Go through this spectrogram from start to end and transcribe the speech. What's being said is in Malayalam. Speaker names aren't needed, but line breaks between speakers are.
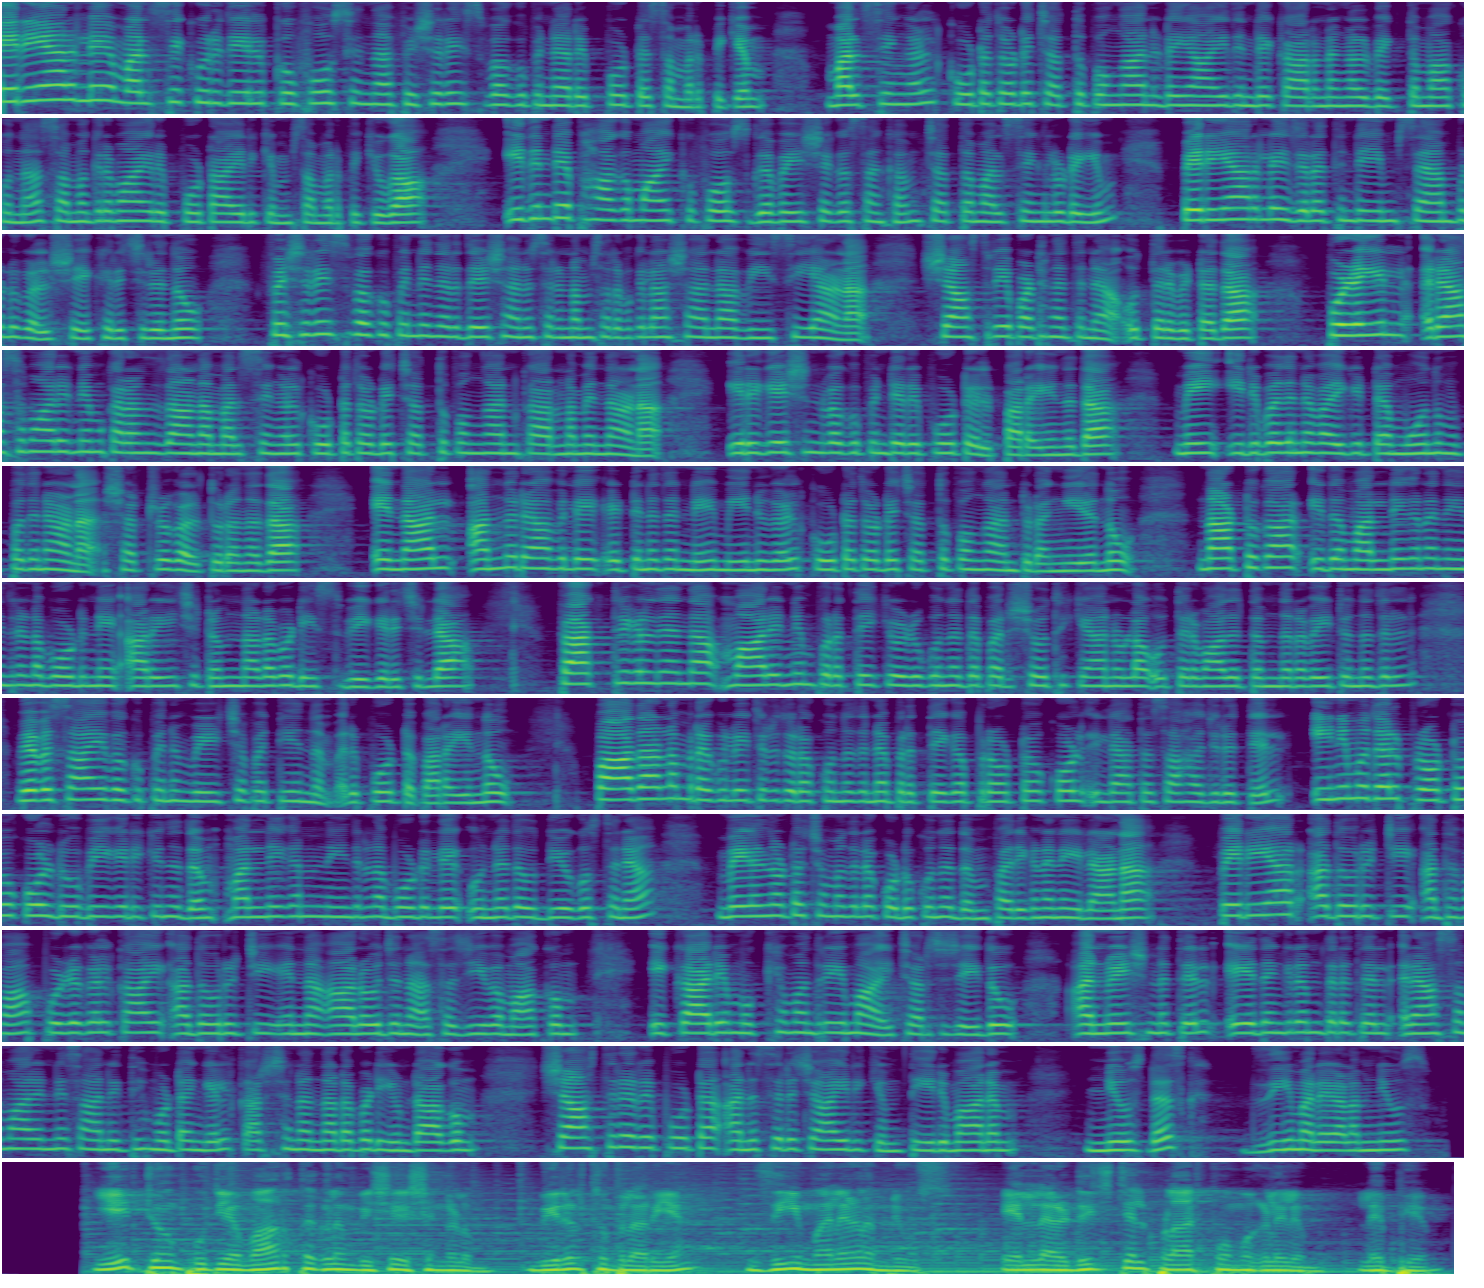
പെരിയാറിലെ മത്സ്യക്കുരുതിയിൽ കുഫോസ് എന്ന ഫിഷറീസ് വകുപ്പിന് റിപ്പോർട്ട് സമർപ്പിക്കും. മത്സ്യങ്ങൾ കൂട്ടത്തോടെ ചത്തുപൊങ്ങാനിടയായതിന്റെ കാരണങ്ങൾ വ്യക്തമാക്കുന്ന സമഗ്രമായ റിപ്പോർട്ടായിരിക്കും സമർപ്പിക്കുക. ഇതിന്റെ ഭാഗമായി കുഫോസ് ഗവേഷക സംഘം ചത്ത മത്സ്യങ്ങളുടെയും പെരിയാറിലെ ജലത്തിന്റെയും സാമ്പിളുകൾ ശേഖരിച്ചിരുന്നു. ഫിഷറീസ് വകുപ്പിന്റെ നിർദ്ദേശാനുസരണം സർവകലാശാല വി സിയാണ് ശാസ്ത്രീയ പഠനത്തിന് ഉത്തരവിട്ടത്. പുഴയിൽ രാസമാലിന്യം കലർന്നതാണ് മത്സ്യങ്ങൾ കൂട്ടത്തോടെ ചത്തുപൊങ്ങാൻ കാരണമെന്നാണ് ഇറിഗേഷൻ വകുപ്പിന്റെ റിപ്പോർട്ടിൽ പറയുന്നത്. മെയ് ഇരുപതിന് വൈകിട്ട് മൂന്ന് മുപ്പതിനാണ് ഷട്ടറുകൾ തുറന്നത്. എന്നാൽ അന്നു രാവിലെ എട്ടിന് തന്നെ മീനുകൾ കൂട്ടത്തോടെ ചത്തുപൊങ്ങാൻ തുടങ്ങിയിരുന്നു. നാട്ടുകാർ ഇത് മലിനീകരണ നിയന്ത്രണ ബോർഡിനെ അറിയിച്ചിട്ടും നടപടി സ്വീകരിച്ചില്ല. ഫാക്ടറികളിൽ നിന്ന് മാലിന്യം പുറത്തേക്ക് ഒഴുകുന്നത് പരിശോധിക്കാനുള്ള ഉത്തരവാദിത്തം നിറവേറ്റുന്നതിൽ വ്യവസായ വകുപ്പിനും വീഴ്ച പറ്റിയെന്നും റിപ്പോർട്ട് പറയുന്നു. പാതാളം റെഗുലേറ്റർ തുറക്കുന്നതിന് പ്രത്യേക പ്രോട്ടോകോൾ ഇല്ലാത്ത സാഹചര്യത്തിൽ ഇനി മുതൽ പ്രോട്ടോകോൾ രൂപീകരിക്കുന്നതും മലിനീകരണ നിയന്ത്രണ ബോർഡിലെ ഉന്നത ഉദ്യോഗസ്ഥന് മേൽനോട്ട ചുമതല കൊടുക്കുന്നതും പരിഗണനയിലാണ്. പെരിയാർ അതോറിറ്റി അഥവാ പുഴകൾക്കായി അതോറിറ്റി എന്ന ആലോചന സജീവമാക്കും. ഇക്കാര്യം മുഖ്യമന്ത്രിയുമായി ചർച്ച ചെയ്തു. അന്വേഷണത്തിൽ ഏതെങ്കിലും തരത്തിൽ രാസമാലിന്യ സാന്നിധ്യമുണ്ടെങ്കിൽ കർശന നടപടിയുണ്ടാകും. ശാസ്ത്രീയ റിപ്പോർട്ട് അനുസരിച്ചായിരിക്കും തീരുമാനം. News desk C Malayalam news.
ഏറ്റവും പുതിയ വാർത്തകളും വിശേഷങ്ങളും വിരൽത്തുമ്പിലറിയാൻ സി മലയാളം ന്യൂസ്. എല്ലാ ഡിജിറ്റൽ പ്ലാറ്റ്ഫോമുകളിലും ലഭ്യം.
